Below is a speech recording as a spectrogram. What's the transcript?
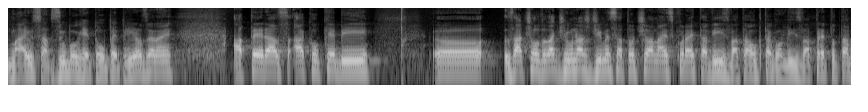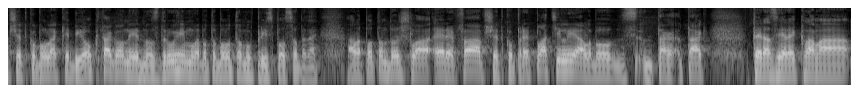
majú sa v zuboch, je to úplne prirodzené. A teraz ako keby Uh, začalo to tak, že u nás v gyme sa točila najskôr aj tá výzva, tá Octagon výzva. Preto tam všetko bolo keby Octagon jedno s druhým, lebo to bolo tomu prispôsobené. Ale potom došla RFA, všetko preplatili, alebo tak, tak teraz je reklama,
